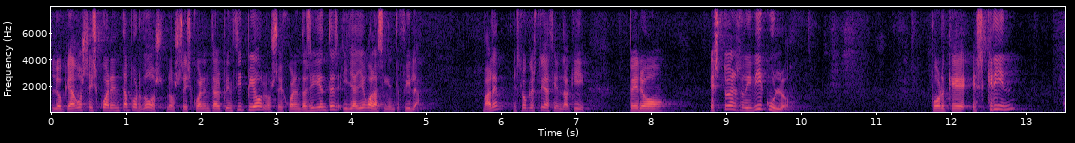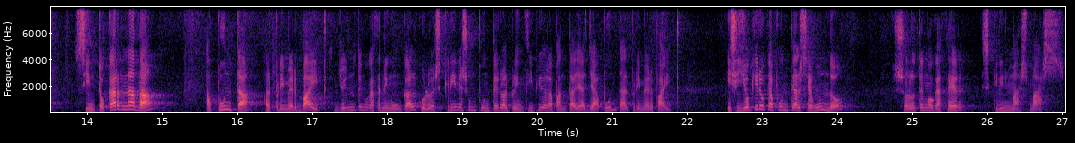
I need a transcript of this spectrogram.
lo que hago es 640 por 2, los 640 al principio, los 640 siguientes y ya llego a la siguiente fila, ¿vale? Es lo que estoy haciendo aquí, pero esto es ridículo, porque screen, sin tocar nada, apunta al primer byte. Yo no tengo que hacer ningún cálculo, screen es un puntero al principio de la pantalla, ya apunta al primer byte. Y si yo quiero que apunte al segundo, solo tengo que hacer screen más más.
